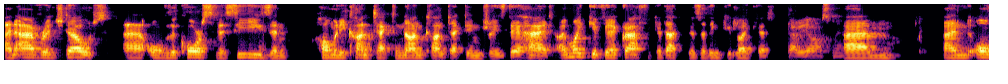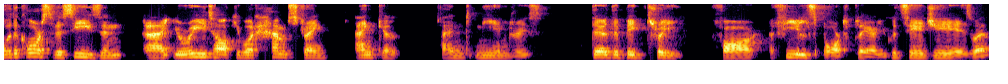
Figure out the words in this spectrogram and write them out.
and averaged out uh, over the course of the season how many contact and non-contact injuries they had. I might give you a graphic of that because I think you'd like it. That'd be awesome. Um, and over the course of a season, uh, you're really talking about hamstring, ankle, and knee injuries. They're the big three for a field sport player. You could say a GAA as well.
